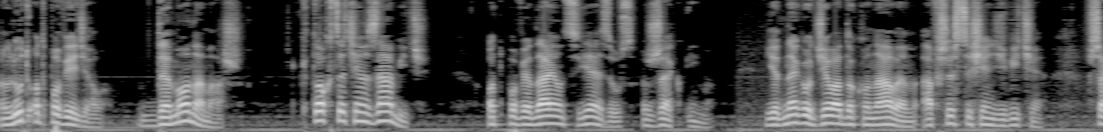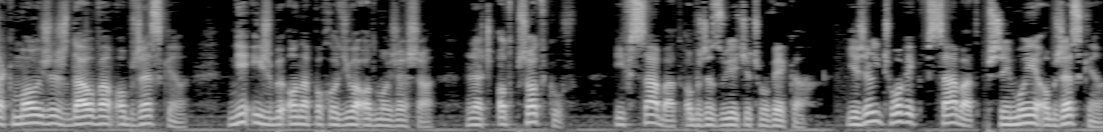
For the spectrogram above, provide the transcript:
Lud odpowiedział: Demona masz. Kto chce cię zabić? Odpowiadając Jezus, rzekł im: Jednego dzieła dokonałem, a wszyscy się dziwicie. Wszak Mojżesz dał wam obrzeskę, nie iżby ona pochodziła od Mojżesza, lecz od przodków. I w sabat obrzezujecie człowieka. Jeżeli człowiek w sabat przyjmuje obrzeskę,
